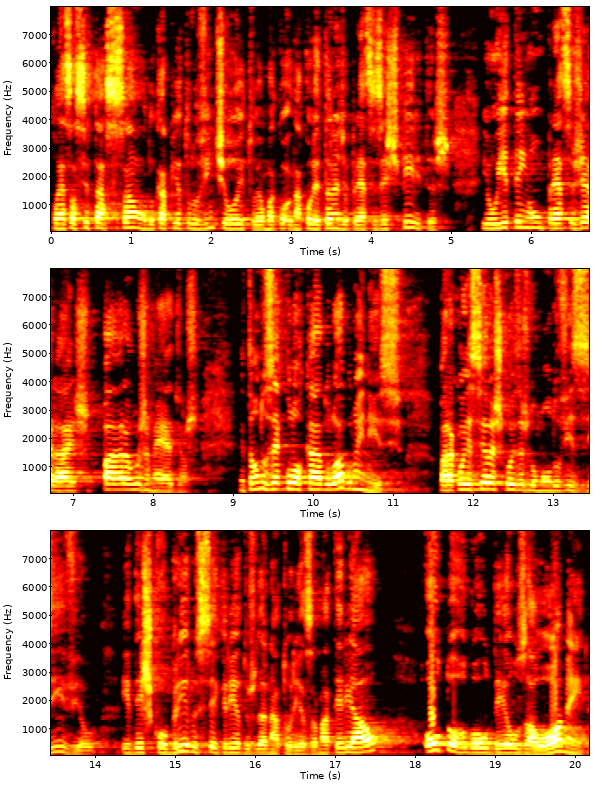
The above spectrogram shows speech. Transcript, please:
com essa citação do capítulo 28, é uma, na coletânea de preces espíritas, e o item 1, preces gerais para os médiuns. Então, nos é colocado logo no início para conhecer as coisas do mundo visível e descobrir os segredos da natureza material, outorgou Deus ao homem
